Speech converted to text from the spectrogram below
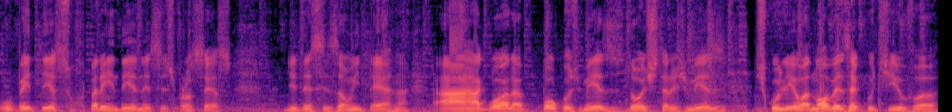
o PT surpreender nesses processos de decisão interna. Há agora, poucos meses, dois, três meses, escolheu a nova executiva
